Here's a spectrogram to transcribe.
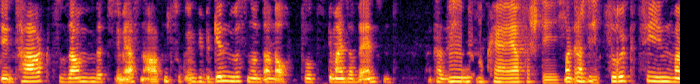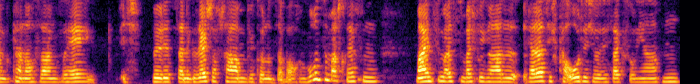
den Tag zusammen mit dem ersten Atemzug irgendwie beginnen müssen und dann auch so gemeinsam beenden. Man kann sich, Mm, Okay, ja, verstehe ich. man kann Verstehe sich ich. zurückziehen, man kann auch sagen, so, hey, ich will jetzt deine Gesellschaft haben, wir können uns aber auch im Wohnzimmer treffen. Mein Zimmer ist zum Beispiel gerade relativ chaotisch und ich sage so, ja, hm,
